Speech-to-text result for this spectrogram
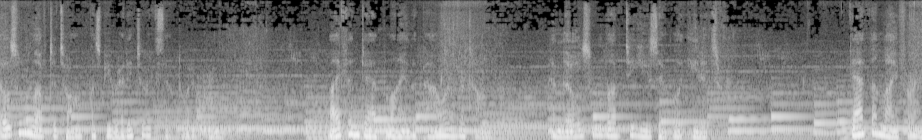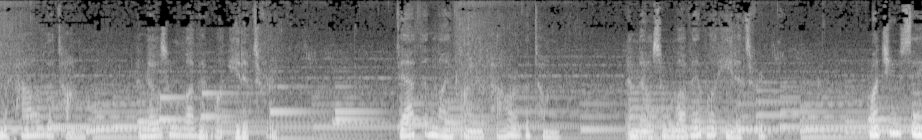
Those who love to talk must be ready to accept what it brings. Life and death lie in the power of the tongue, and those who love to use it will eat its fruit. Death and life are in the power of the tongue, and those who love it will eat its fruit. Death and life are in the power of the tongue, and those who love it will eat its fruit. What you say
